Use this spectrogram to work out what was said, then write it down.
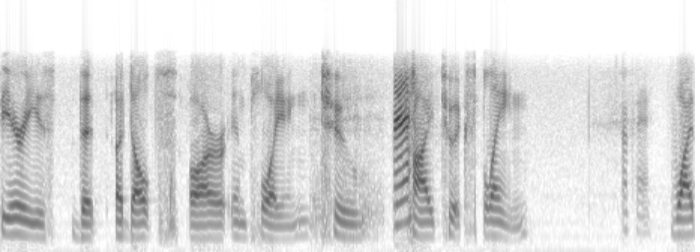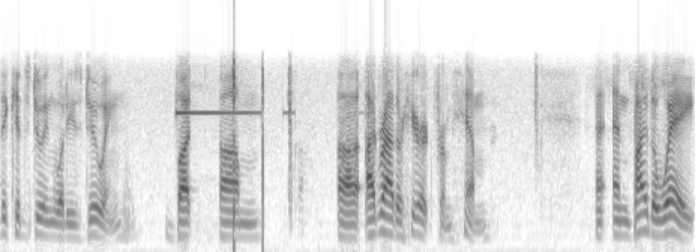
theories that adults are employing to Eh. try to explain Okay. why the kid's doing what he's doing. But um, uh, I'd rather hear it from him. And by the way,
